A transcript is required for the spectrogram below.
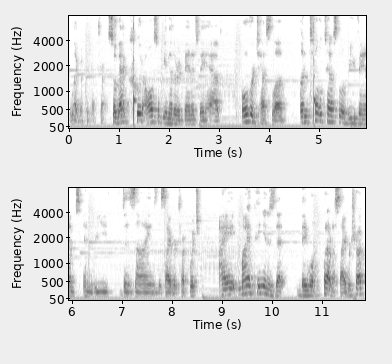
like a pickup truck. So that could also be another advantage they have over Tesla until Tesla revamps and redesigns the Cybertruck, which I my opinion is that they will put out a Cybertruck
